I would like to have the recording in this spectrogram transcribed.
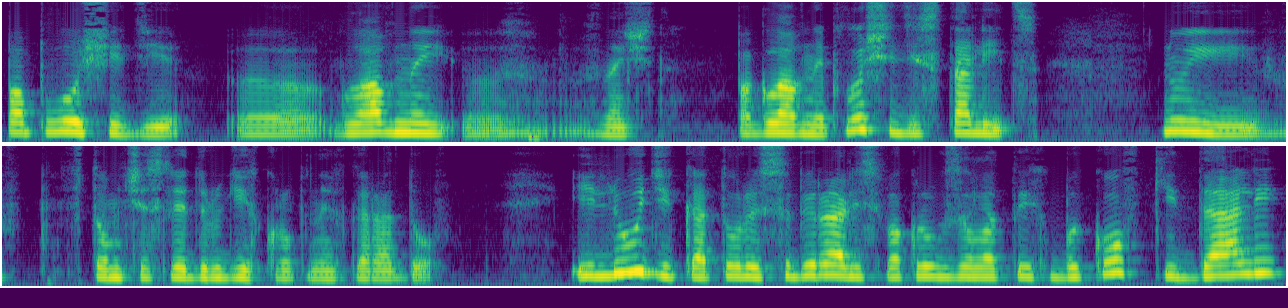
по площади э, главной, э, значит, по главной площади столиц, ну и в том числе других крупных городов. И люди, которые собирались вокруг золотых быков, кидали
